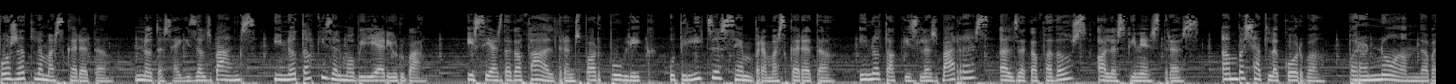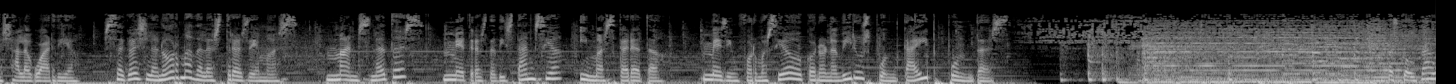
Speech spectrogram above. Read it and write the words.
posa't la mascareta. No t'asseguis als bancs i no toquis el mobiliari urbà. I si has d'agafar el transport públic, utilitza sempre mascareta i no toquis les barres, els agafadors o les finestres. Han baixat la corba, però no hem de baixar la guàrdia. Segueix la norma de les 3 M's. Mans netes, metres de distància i mascareta. Més informació a coronavirus.caip.es. Escoltau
